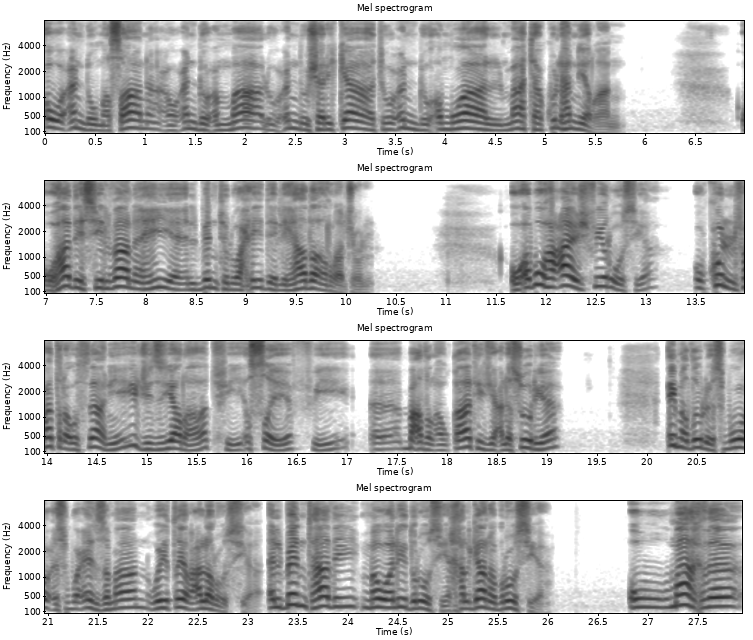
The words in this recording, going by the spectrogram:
وعنده مصانع وعنده عمال وعنده شركات وعنده أموال ما تاكلها النيران. وهذه سيلفانا هي البنت الوحيدة لهذا الرجل. وأبوها عايش في روسيا وكل فترة والثانية يجي زيارات في الصيف في آه، بعض الأوقات يجي على سوريا يمضي له أسبوع أسبوعين زمان ويطير على روسيا. البنت هذه مواليد روسيا خلقانة بروسيا. وماخذة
